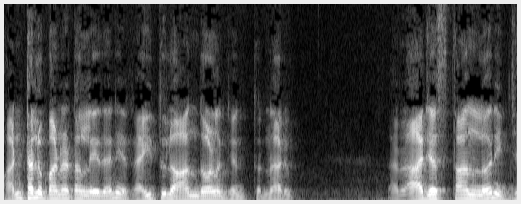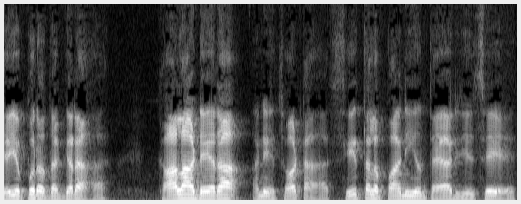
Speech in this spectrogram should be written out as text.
పంటలు పండటం లేదని రైతులు ఆందోళన చెందుతున్నారు. రాజస్థాన్లోని జయపుర దగ్గర కాలాడేరా అనే చోట శీతల పానీయం తయారు చేసే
